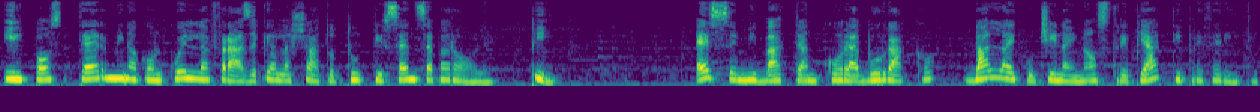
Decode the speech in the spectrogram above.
Il post termina con quella frase che ha lasciato tutti senza parole. P. S mi batte ancora a burracco, balla e cucina i nostri piatti preferiti.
